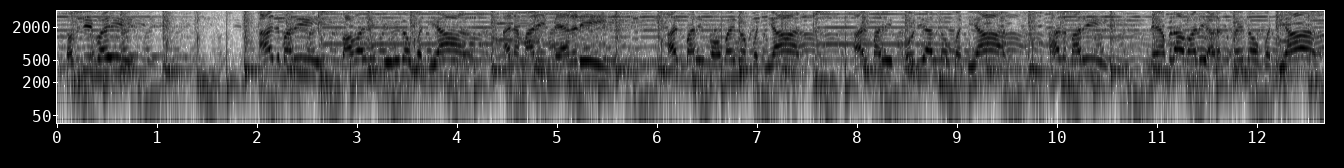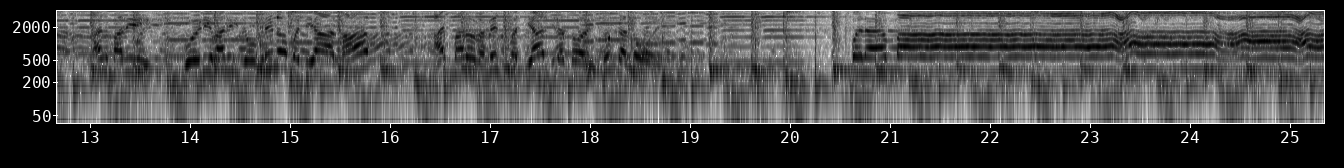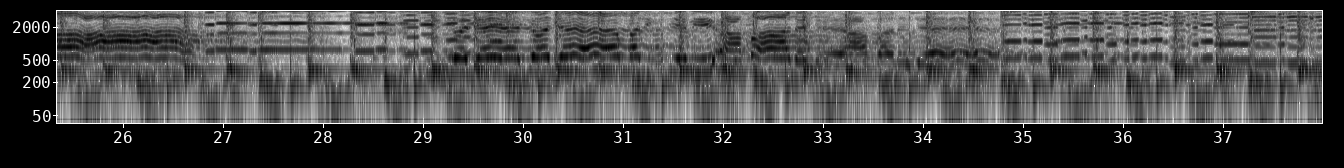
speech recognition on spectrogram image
સમજીભાઈ આજ મારી બાબાની દેવીનો પટિયાર અને મારી મેલડી. આજ મારી મોમાઈનો પટિયાર આજ મારી ખોડિયાલનો પટિયાર અને મારી લેમડાવાળી હડકભાઈનો પટિયાર અને મારી ગોયડીવાળી જોગણીનો પટિયાર બાપ. આજ મારો રમેશ પટિયાર કહેતો હોય, શું કહેતો હોય? પણ મા છે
